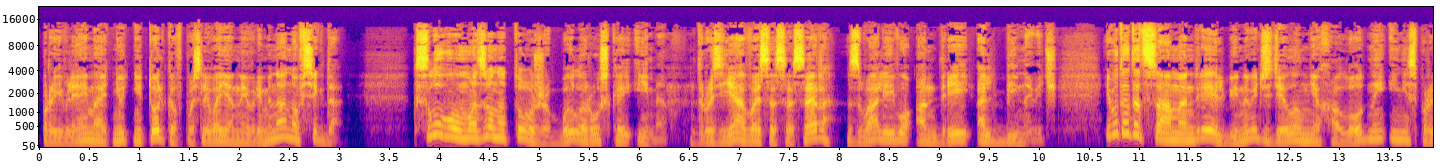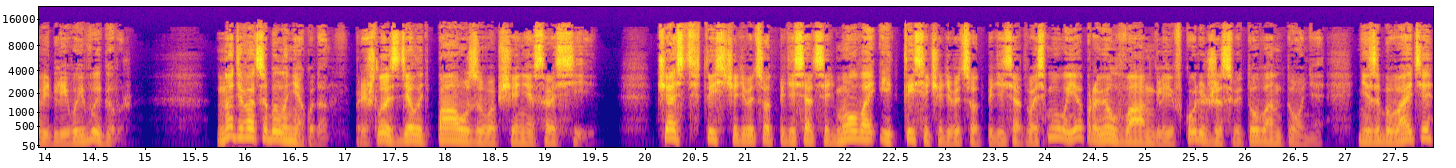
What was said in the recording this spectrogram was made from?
проявляемое отнюдь не только в послевоенные времена, но всегда. К слову, у Мазона тоже было русское имя. Друзья в СССР звали его Андрей Альбинович. И вот этот самый Андрей Альбинович сделал мне холодный и несправедливый выговор. Но деваться было некуда. Пришлось сделать паузу в общении с Россией. Часть 1957 и 1958 я провел в Англии, в колледже Святого Антония. Не забывайте,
